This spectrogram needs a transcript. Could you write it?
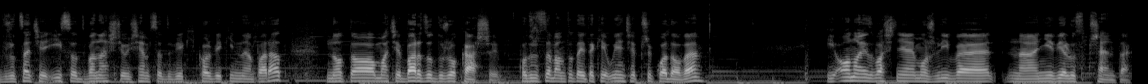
wrzucacie ISO 12800 w jakikolwiek inny aparat, no to macie bardzo dużo kaszy. Podrzucę Wam tutaj takie ujęcie przykładowe. I ono jest właśnie możliwe na niewielu sprzętach.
